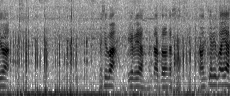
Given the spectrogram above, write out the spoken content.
Misi pak. Misi pak, kiri ya. Minta tolong kasih. Tangan kiri pak ya.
